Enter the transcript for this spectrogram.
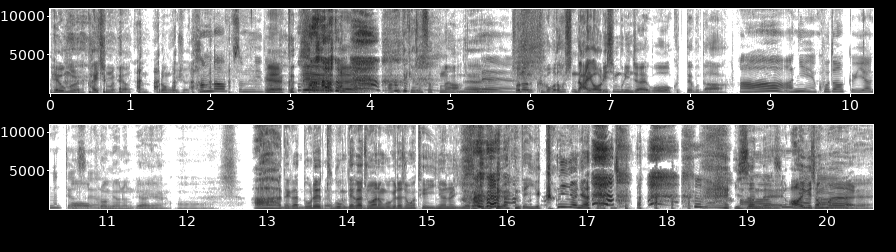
배움을 가르침을 배웠던 그런 곳이었죠. 반갑습니다. 예 그때 예, 아 그때 계셨었구나. 네. 네. 저는 그거보다 훨씬 나이 어리신 분인 줄 알고 그때보다. 아 아니에요 고등학교 2학년 때였어요. 어, 그러면은 예예. 예. 어. 아, 내가 노래 두 곡 내가 좋아하는 곡이라 좀 어떻게 인연을 이어가려고 했는데 이게 큰 인연이야. 있었네. 아, 아, 이게 정말 네.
